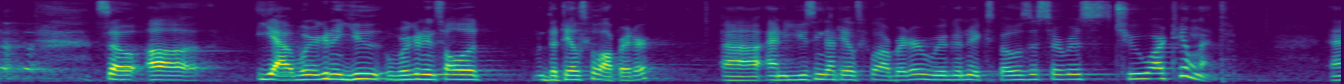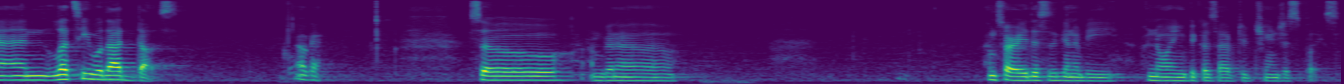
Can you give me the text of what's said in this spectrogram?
so uh, yeah, we're gonna use we're gonna install a, the Tailscale operator, uh, and using that Tailscale operator, we're gonna expose the service to our tailnet, and let's see what that does. Okay. So I'm gonna. I'm sorry, this is gonna be annoying because I have to change this place.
